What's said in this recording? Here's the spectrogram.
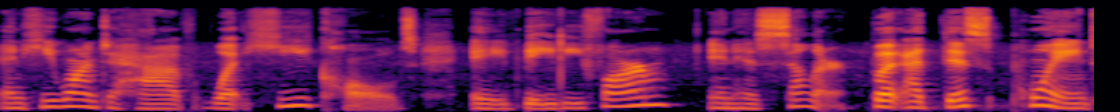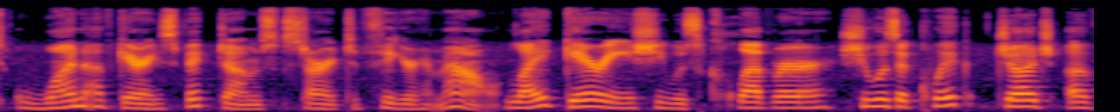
and he wanted to have what he called a baby farm in his cellar. But at this point, one of Gary's victims started to figure him out. Like Gary, she was clever, she was a quick judge of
